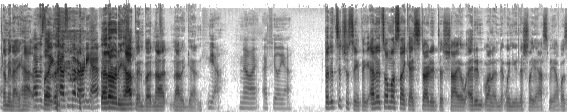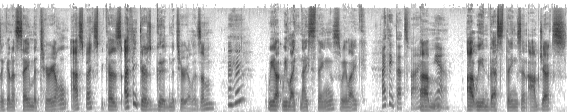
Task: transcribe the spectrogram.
I mean, I have. I was like, hasn't that already happened? that already happened, but not not again. yeah. No, I, I feel yeah. But it's interesting thing, and it's almost like I started to shy away. I didn't want to when you initially asked me. I wasn't going to say material aspects because I think there's good materialism. Mm-hmm. We uh, we like nice things. We like I think that's fine. Um, yeah. uh, we invest things in objects.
